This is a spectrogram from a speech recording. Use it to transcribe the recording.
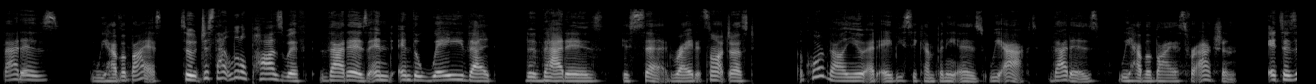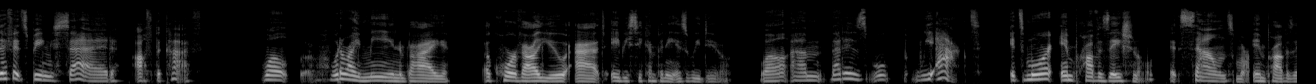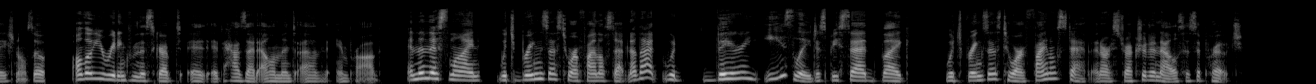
That is, we have a bias. So just that little pause with that is, and and the way that the that is is said, right? It's not just a core value at ABC Company is we act. That is, we have a bias for action. It's as if it's being said off the cuff. Well, what do I mean by a core value at ABC Company is we do? Well, um, that is, well, we act it's more improvisational. It sounds more improvisational. So, although you're reading from the script, it, it has that element of improv. And then this line, which brings us to our final step. Now, that would very easily just be said like, which brings us to our final step in our structured analysis approach.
